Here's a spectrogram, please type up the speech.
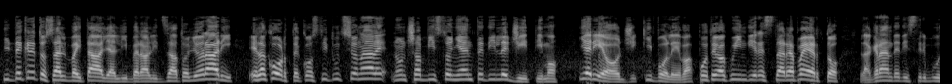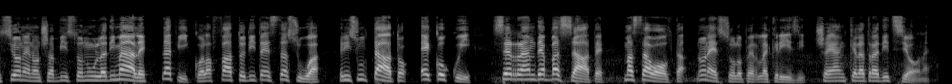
Il decreto Salva Italia ha liberalizzato gli orari e la Corte Costituzionale non ci ha visto niente di illegittimo. Ieri e oggi chi voleva poteva quindi restare aperto. La grande distribuzione non ci ha visto nulla di male, la piccola ha fatto di testa sua. Risultato? Ecco qui, serrande abbassate. Ma stavolta non è solo per la crisi, c'è anche la tradizione.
